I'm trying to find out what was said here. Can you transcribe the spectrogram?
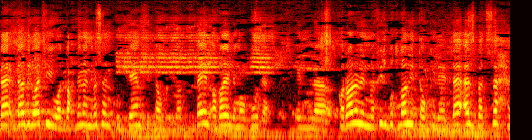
ده ده دلوقتي يوضح لنا إن مثلا قدام في التوكيلات باقي القضايا اللي موجودة القرار إن مفيش بطلان للتوكيلات ده أثبت صحة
